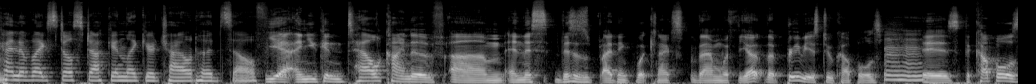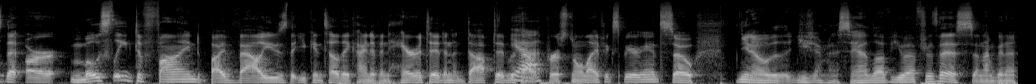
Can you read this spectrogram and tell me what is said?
you're kind of like still stuck in like your childhood self. Yeah, and you can tell kind of, um, and this this is I think what connects them with the oth- the previous two couples Mm-hmm. is the couples that are mostly defined by values that you can tell they kind of inherited and adopted without Yeah. personal life experience. So, you know, I'm gonna say I love you after this, and I'm gonna,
